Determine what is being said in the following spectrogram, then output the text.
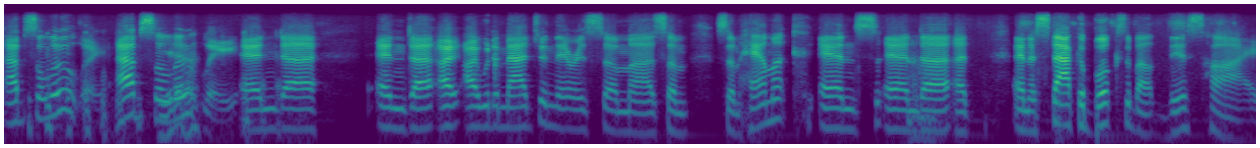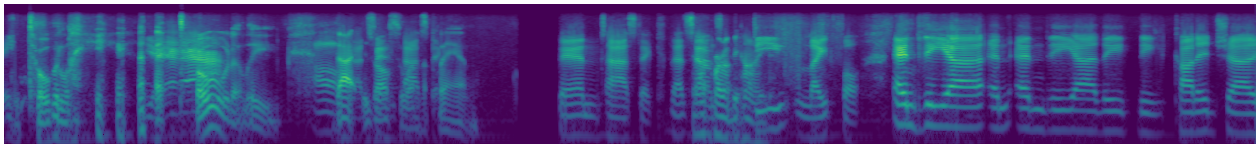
absolutely, absolutely, and uh, and uh, I I would imagine there is some uh, some some hammock and and uh, a and a stack of books about this high. Totally. Yeah. totally. Oh, that's is also on the plan. Fantastic. That That sounds part I'm behind. delightful. And the uh, and and the uh, the the cottage uh,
